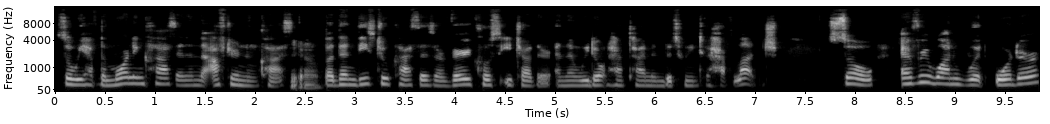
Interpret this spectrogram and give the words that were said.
So we have the morning class and then the afternoon class. Yeah. But then these two classes are very close to each other and then we don't have time in between to have lunch. So everyone would order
